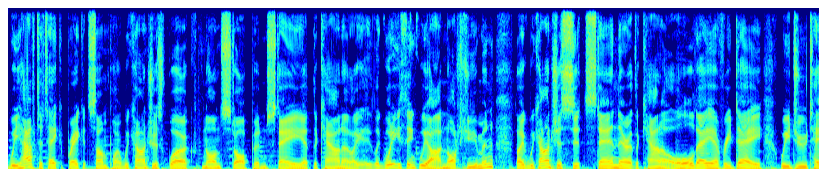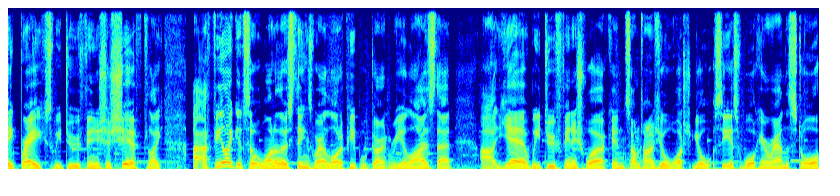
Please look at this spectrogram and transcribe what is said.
we have to take a break at some point. We can't just work non-stop and stay at the counter. Like, eh, like what do you think we are? Not human? Like, we can't just sit, stand there at the counter all day, every day. We do take breaks. We do finish a shift. Like, I, I feel like it's a, one of those things where a lot of people don't realize that. Uh, yeah, we do finish work, and sometimes you'll watch, you'll see us walking around the store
